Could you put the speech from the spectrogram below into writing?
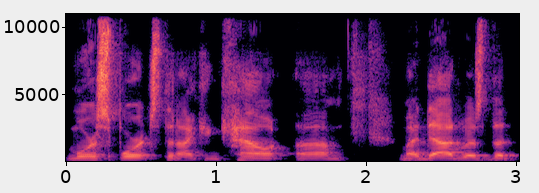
more sports than I can count. Um, my dad was the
